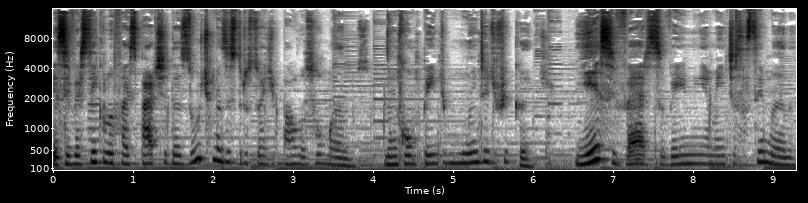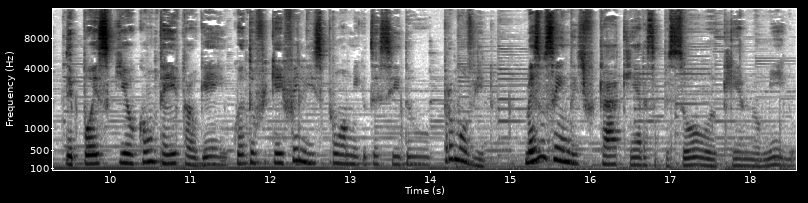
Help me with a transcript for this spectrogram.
Esse versículo faz parte das últimas instruções de Paulo aos Romanos, num compêndio muito edificante. E esse verso veio em minha mente essa semana, depois que eu contei para alguém o quanto eu fiquei feliz por um amigo ter sido promovido. Mesmo sem identificar quem era essa pessoa, quem era meu amigo,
